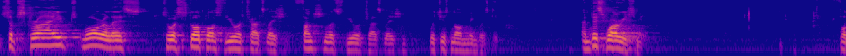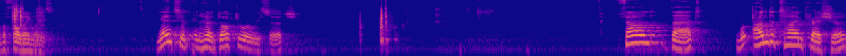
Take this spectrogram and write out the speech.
subscribed more or less to a Skopos view of translation, functionalist view of translation, which is non linguistic. And this worries me for the following reason. Jensen, in her doctoral research, found that under time pressure,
